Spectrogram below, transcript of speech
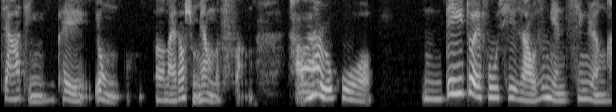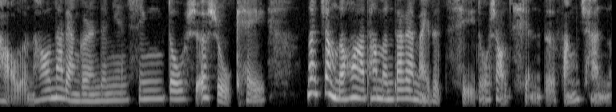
家庭可以用呃买到什么样的房。好，那如果嗯第一对夫妻啊，我是年轻人好了，然后那两个人的年薪都是二十五 k，那这样的话，他们大概买得起多少钱的房产呢？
